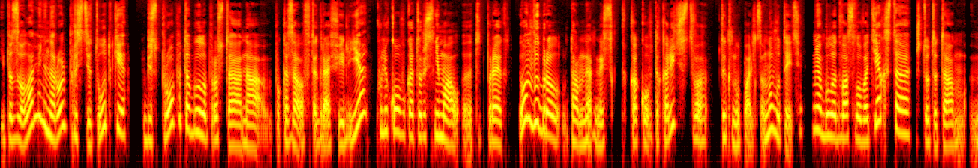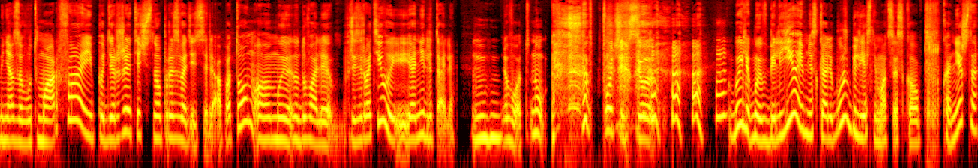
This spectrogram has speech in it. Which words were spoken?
и позвала меня на роль проститутки. Без пропыта было, просто она показала фотографии Илье Куликову, который снимал этот проект. И он выбрал там, наверное, из какого-то количества, тыкнул пальцем, ну вот эти. У меня было два слова текста, что-то там «Меня зовут Марфа, и поддержи отечественного производителя». А потом э, мы надували презервативы, и они летали. Мгм. Вот, ну, очень все. Были мы в белье, и мне сказали, будешь в белье сниматься? Я сказала, «Пф, конечно.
